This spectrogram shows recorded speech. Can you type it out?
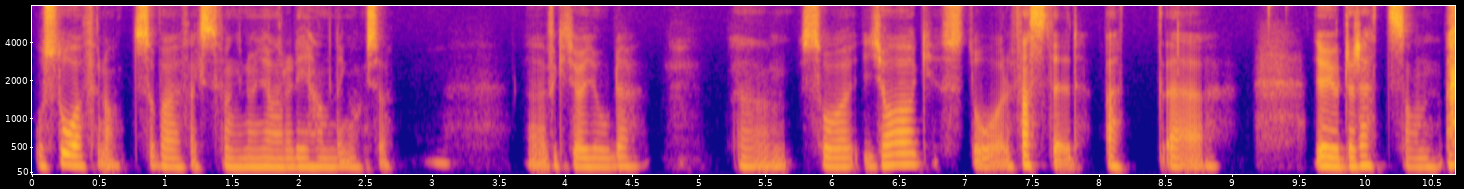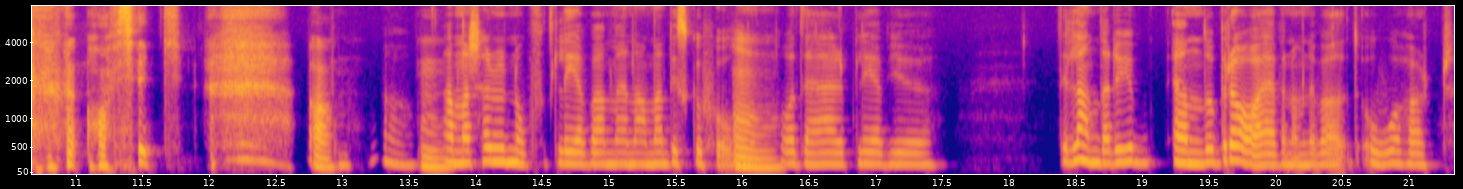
och stå för något så var jag faktiskt tvungen att göra det i handling också. Mm. Vilket jag gjorde. Ehm, så jag står fast vid att eh, jag gjorde rätt som avgick. Ja. Mm. Annars hade du nog fått leva med en annan diskussion. Mm. Och där blev ju... Det landade ju ändå bra även om det var ett oerhört...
